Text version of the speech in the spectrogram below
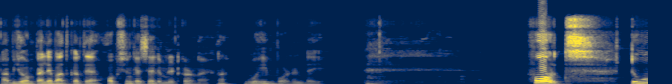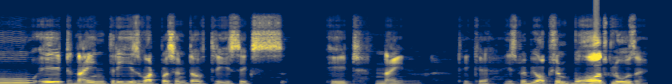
अभी जो हम पहले बात करते हैं ऑप्शन कैसे एलिमिनेट करना है ना? वही इंपॉर्टेंट है fourth two eight nine three is what percent of three six eight nine ठीक है? इसमें भी ऑप्शन बहुत क्लोज है।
